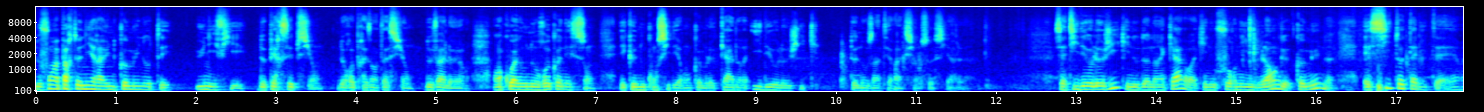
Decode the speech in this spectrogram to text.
nous font appartenir à une communauté unifiée de perceptions, de représentations, de valeurs, en quoi nous nous reconnaissons et que nous considérons comme le cadre idéologique de nos interactions sociales. Cette idéologie qui nous donne un cadre, qui nous fournit une langue commune, est si totalitaire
